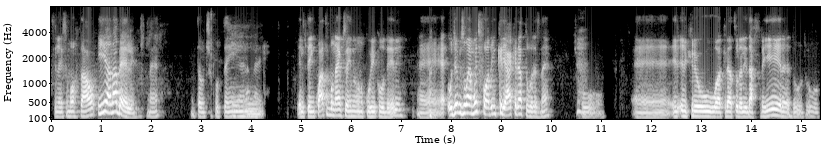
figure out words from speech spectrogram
Silêncio Mortal e Annabelle, né? Então, tipo, tem. Ele tem quatro bonecos aí no, no currículo dele. É... o James Wan é muito foda em criar criaturas, né? Tipo. É... Ele, ele, criou a criatura ali da freira, do, do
